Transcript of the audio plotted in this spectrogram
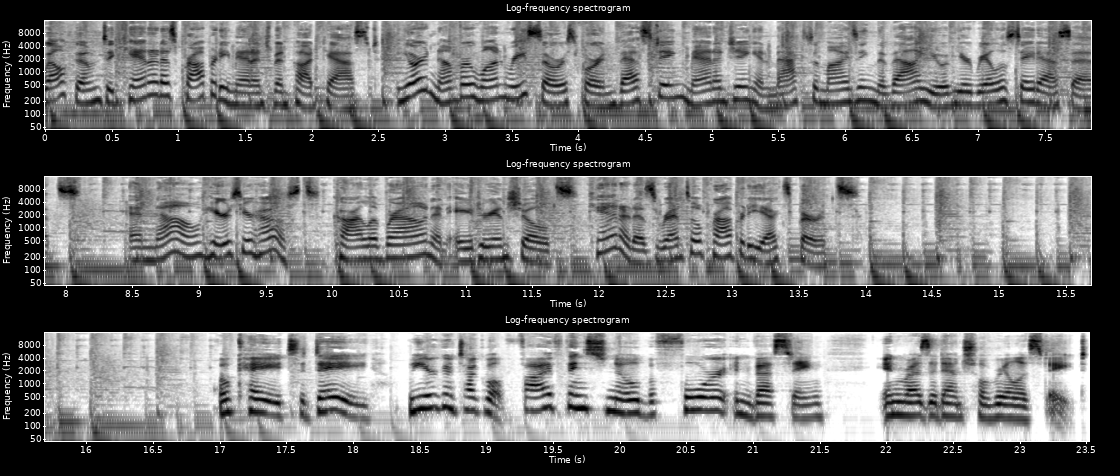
Welcome to Canada's Property Management Podcast, your number one resource for investing, managing, and maximizing the value of your real estate assets. And now, here's your hosts, Carla Brown and Adrian Schultz, Canada's rental property experts. Okay, today we are going to talk about five things to know before investing in residential real estate.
